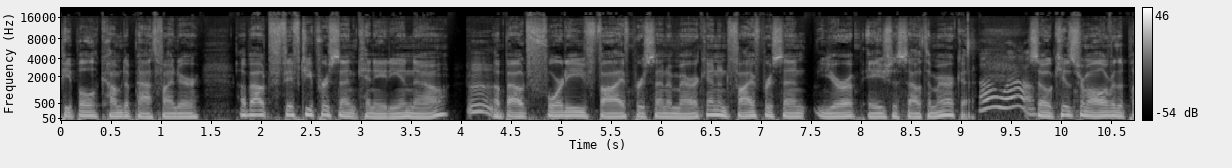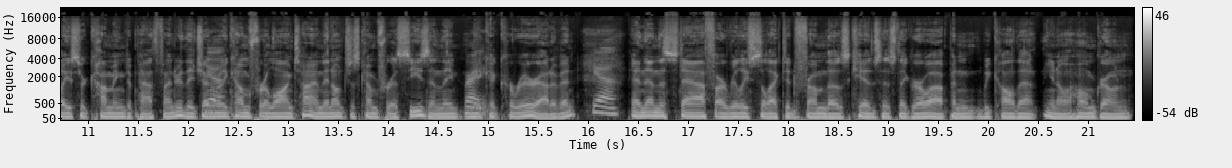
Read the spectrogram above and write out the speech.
people come to Pathfinder about 50% Canadian now, mm. about 45% American, and 5% Europe, Asia, South America. Oh, wow. So kids from all over the place are coming to Pathfinder. They generally yeah. come for a long time. They don't just come for a season, they right. make a career out of it. Yeah. And then the staff are really selected from those kids as they grow up. And we call that, you know, a homegrown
